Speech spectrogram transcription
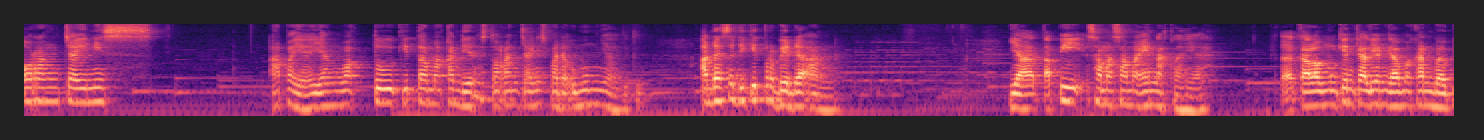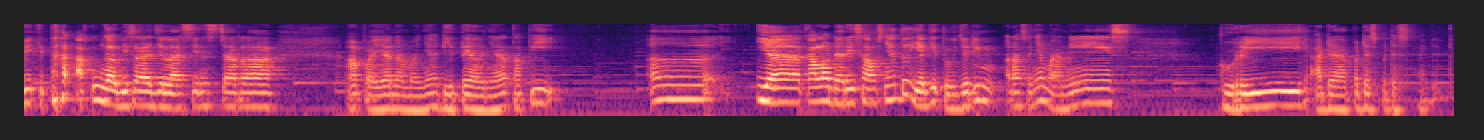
orang Chinese apa ya yang waktu kita makan di restoran Chinese pada umumnya gitu. Ada sedikit perbedaan. Ya tapi sama-sama enak lah ya Eh, kalau mungkin kalian gak makan babi kita aku nggak bisa jelasin secara apa ya namanya detailnya tapi uh, ya kalau dari sausnya tuh ya gitu. Jadi rasanya manis gurih ada pedas-pedasnya gitu.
